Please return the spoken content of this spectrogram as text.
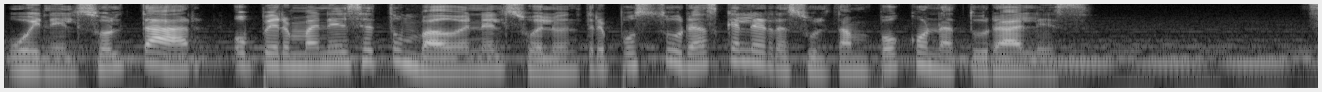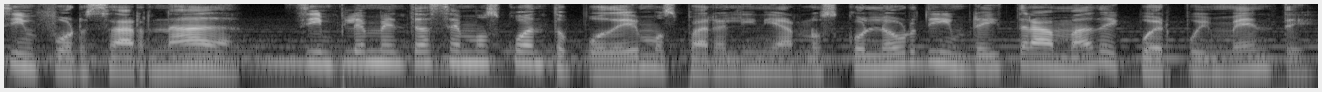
o en el soltar o permanece tumbado en el suelo entre posturas que le resultan poco naturales. Sin forzar nada, simplemente hacemos cuanto podemos para alinearnos con la urdimbre y trama de cuerpo y mente,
